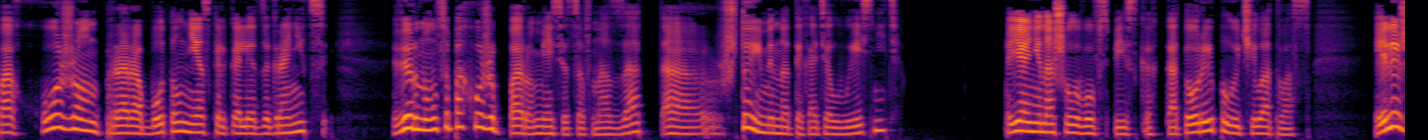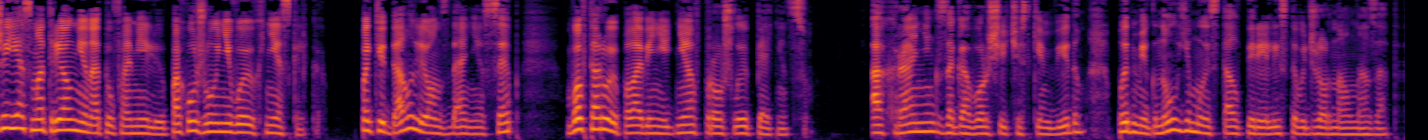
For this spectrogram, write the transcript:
Похоже, он проработал несколько лет за границей. Вернулся, похоже, пару месяцев назад. А что именно ты хотел выяснить? Я не нашел его в списках, которые получил от вас. Или же я смотрел не на ту фамилию, похоже, у него их несколько. Покидал ли он здание СЭП во второй половине дня в прошлую пятницу? Охранник с заговорщическим видом подмигнул ему и стал перелистывать журнал назад.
